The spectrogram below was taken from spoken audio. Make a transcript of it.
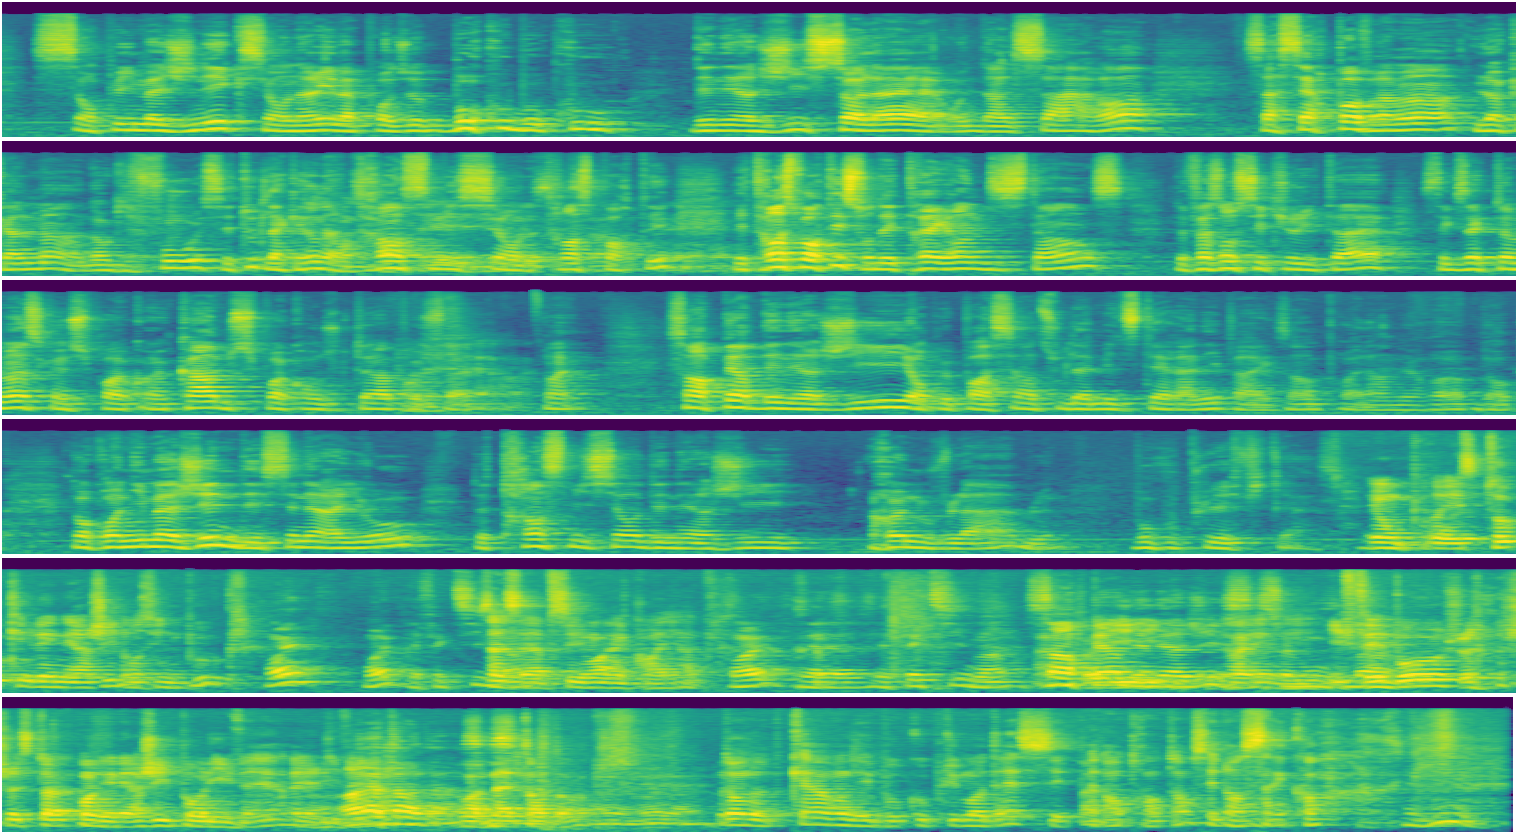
on peut imaginer que si on arrive à produire beaucoup, beaucoup d'énergie solaire dans le Sahara, ça ne sert pas vraiment localement. Donc, il faut, c'est toute la question de la transmission, de transporter. Et transporter sur des très grandes distances, de façon sécuritaire, c'est exactement ce qu'un câble supraconducteur peut faire. Ouais. Sans perte d'énergie, on peut passer en dessous de la Méditerranée, par exemple, pour aller en Europe. Donc, donc on imagine des scénarios de transmission d'énergie renouvelable beaucoup plus efficaces. Et on pourrait stocker l'énergie dans une boucle. Oui, oui, effectivement. Ça, c'est absolument incroyable. Oui, effectivement. Sans Ah, perdre d'énergie, ouais, c'est ce il, mouvement. il fait beau, je, je stocke mon énergie pour l'hiver. En attendant. En attendant. Dans notre cas, on est beaucoup plus modeste, c'est pas dans 30 ans, c'est dans 5 ans. Mhm.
